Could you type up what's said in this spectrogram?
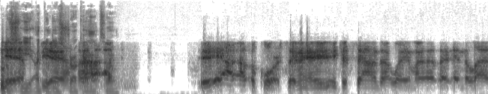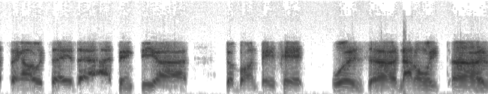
Yeah, He- I think yeah. he struck out. So Yeah, of course, and it just sounded that way. And, my, and the last thing I would say is that I think the uh, the bunt base hit was uh, not only uh,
